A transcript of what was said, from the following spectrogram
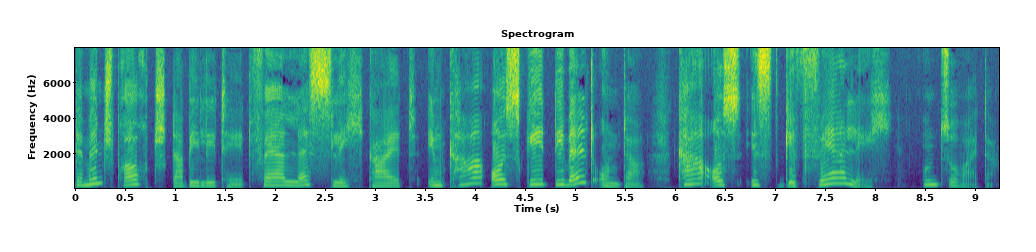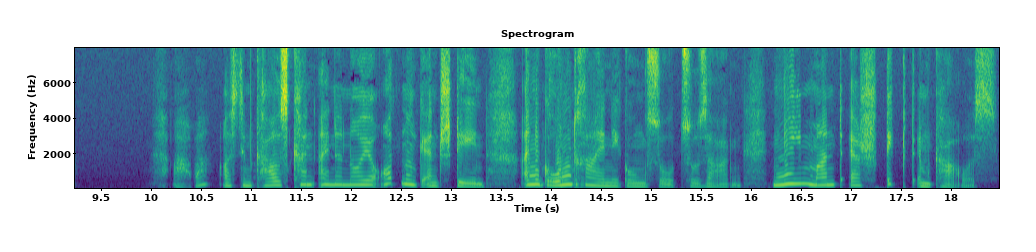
der Mensch braucht Stabilität, Verlässlichkeit. Im Chaos geht die Welt unter. Chaos ist gefährlich und so weiter. Aber aus dem Chaos kann eine neue Ordnung entstehen, eine Grundreinigung sozusagen. Niemand erstickt im Chaos.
